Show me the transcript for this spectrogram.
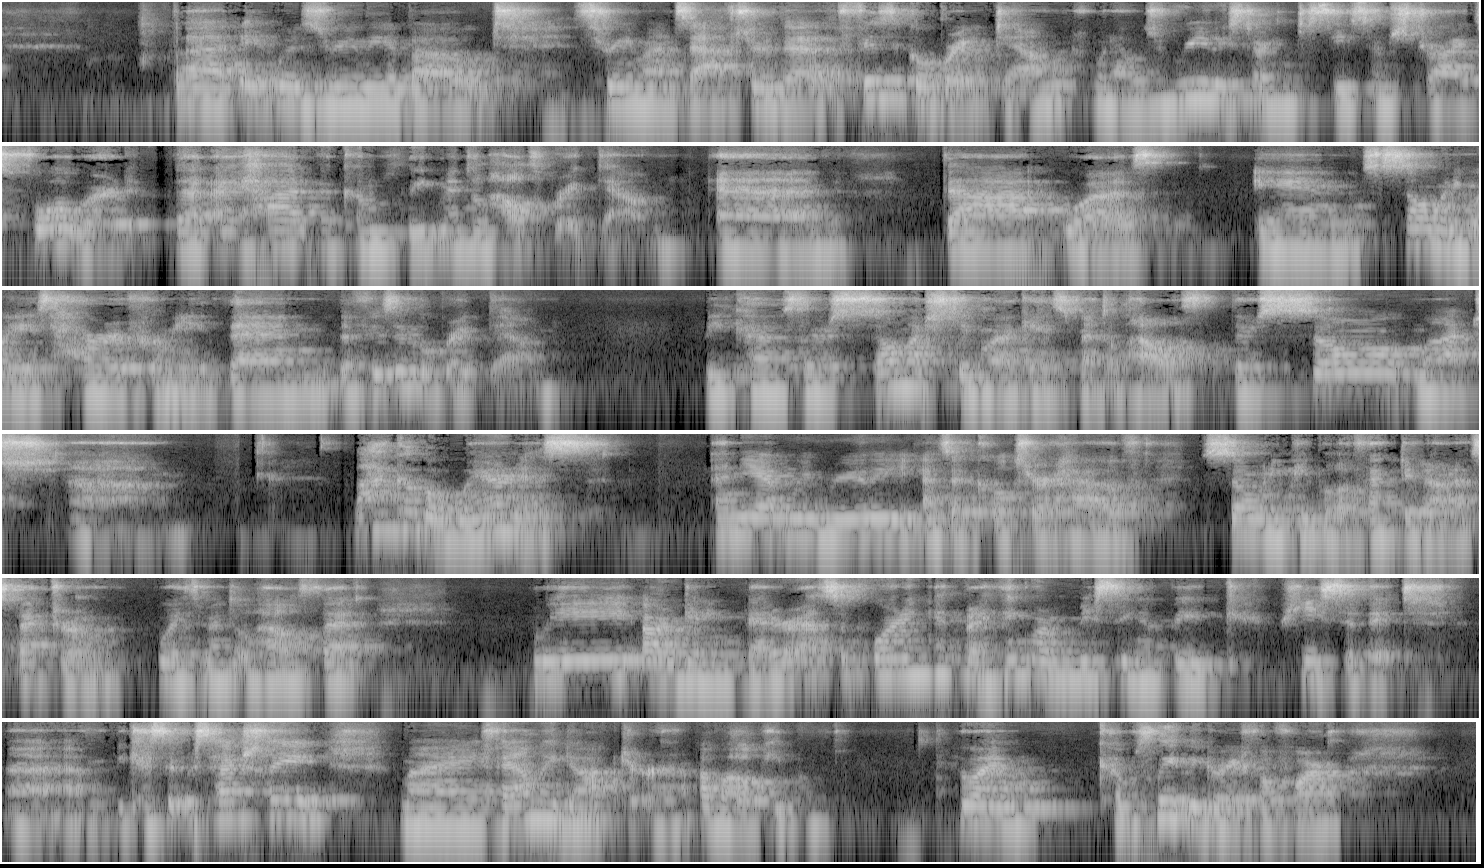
But it was really about three months after the physical breakdown, when I was really starting to see some strides forward, that I had a complete mental health breakdown. And that was in so many ways harder for me than the physical breakdown because there's so much stigma against mental health. There's so much um, lack of awareness. And yet, we really, as a culture, have so many people affected on a spectrum with mental health that we are getting better at supporting it, but I think we're missing a big piece of it um, because it was actually my family doctor, of all people, who I'm completely grateful for.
